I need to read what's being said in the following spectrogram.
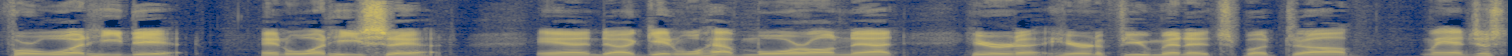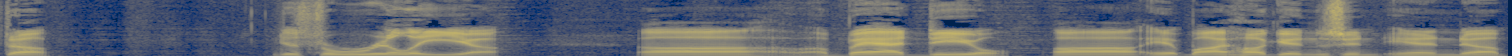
for what he did and what he said. And uh, again, we'll have more on that here in a, here in a few minutes. But uh, man, just a just a really uh, uh a bad deal uh, by Huggins and and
